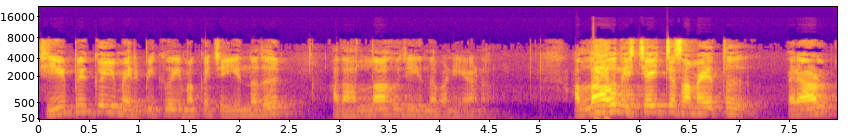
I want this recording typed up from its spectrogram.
ജീവിപ്പിക്കുകയും മരിപ്പിക്കുകയും ഒക്കെ ചെയ്യുന്നത് അത് അള്ളാഹു ചെയ്യുന്ന പണിയാണ്. അള്ളാഹു നിശ്ചയിച്ച സമയത്ത് ഒരാൾ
